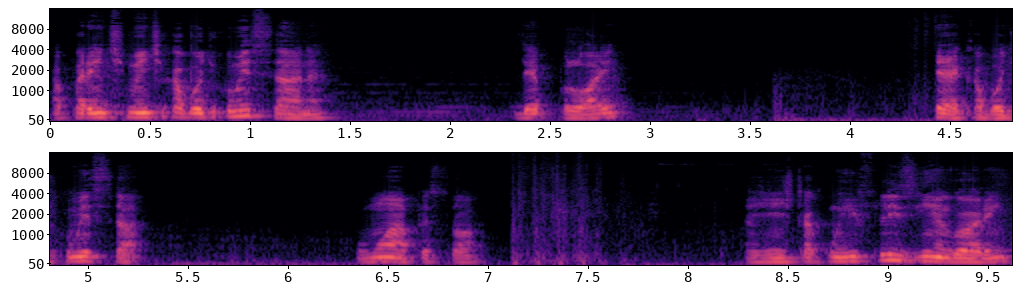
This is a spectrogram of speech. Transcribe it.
Aparentemente acabou de começar, né? Deploy. É, acabou de começar. Vamos lá, pessoal. A gente tá com um riflezinho agora, hein?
